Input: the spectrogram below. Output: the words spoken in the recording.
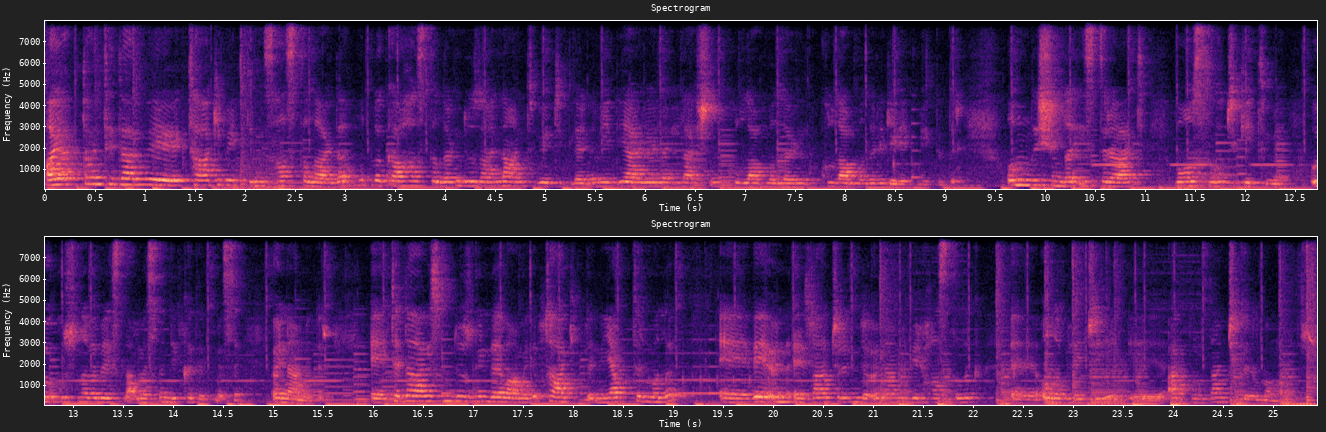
Ayaktan tedavi vererek takip ettiğimiz hastalarda mutlaka hastaların düzenli antibiyotiklerini ve diğer verilen ilaçlarını kullanmaları, kullanmaları gerekmektedir. Onun dışında istirahat, bol sıvı tüketimi, uykusuna ve beslenmesine dikkat etmesi önemlidir. E, tedavisini düzgün devam edip takiplerini yaptırmalı e, ve ön, e, zatürrenin de önemli bir hastalık e, olabileceği e, aklımızdan çıkarılmamalıdır.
